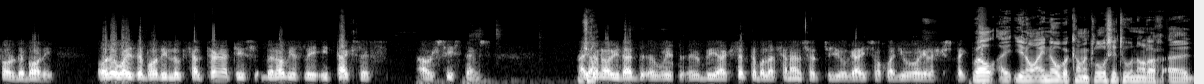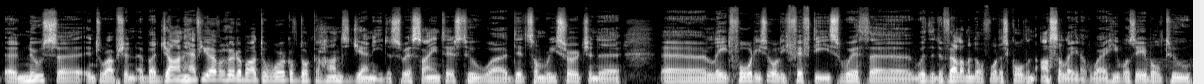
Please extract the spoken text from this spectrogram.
for the body. Otherwise, the body looks alternatives, but obviously it taxes our systems. I John- don't know if that uh, will will be acceptable as an answer to you guys or what you were expecting. Well, uh, you know, I know we're coming closer to another uh, uh, news uh, interruption, uh, but John, have you ever heard about the work of Dr. Hans Jenny, the Swiss scientist who uh, did some research in the uh, late 40s, early 50s with uh, with the development of what is called an oscillator, where he was able to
